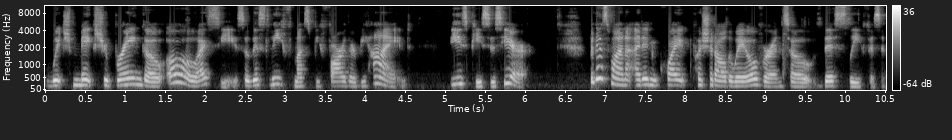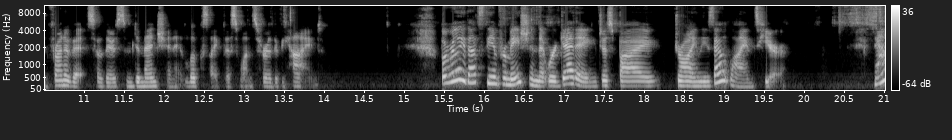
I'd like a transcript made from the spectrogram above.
which makes your brain go, oh, I see, so this leaf must be farther behind these pieces here. For this one, I didn't quite push it all the way over, and so this leaf is in front of it, so there's some dimension. It looks like this one's further behind. But really, that's the information that we're getting just by drawing these outlines here. Now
